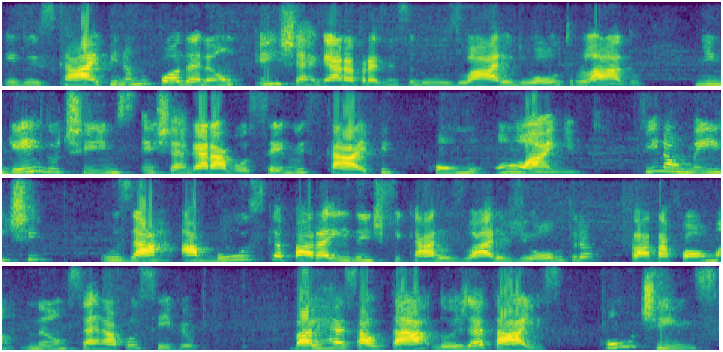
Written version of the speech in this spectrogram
e do Skype não poderão enxergar a presença do usuário do outro lado. Ninguém do Teams enxergará você no Skype como online. Finalmente, usar a busca para identificar usuários de outra plataforma não será possível. Vale ressaltar dois detalhes. Com Teams,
